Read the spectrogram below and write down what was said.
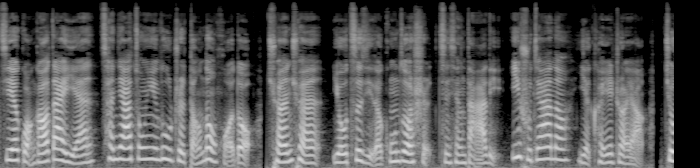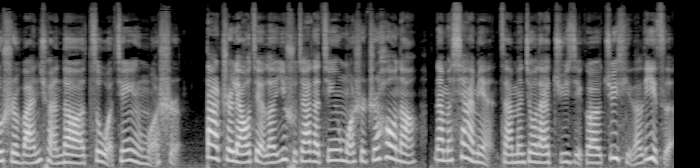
接广告代言、参加综艺录制等等活动，全权由自己的工作室进行打理。艺术家呢，也可以这样，就是完全的自我经营模式。大致了解了艺术家的经营模式之后呢，那么下面咱们就来举几个具体的例子，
